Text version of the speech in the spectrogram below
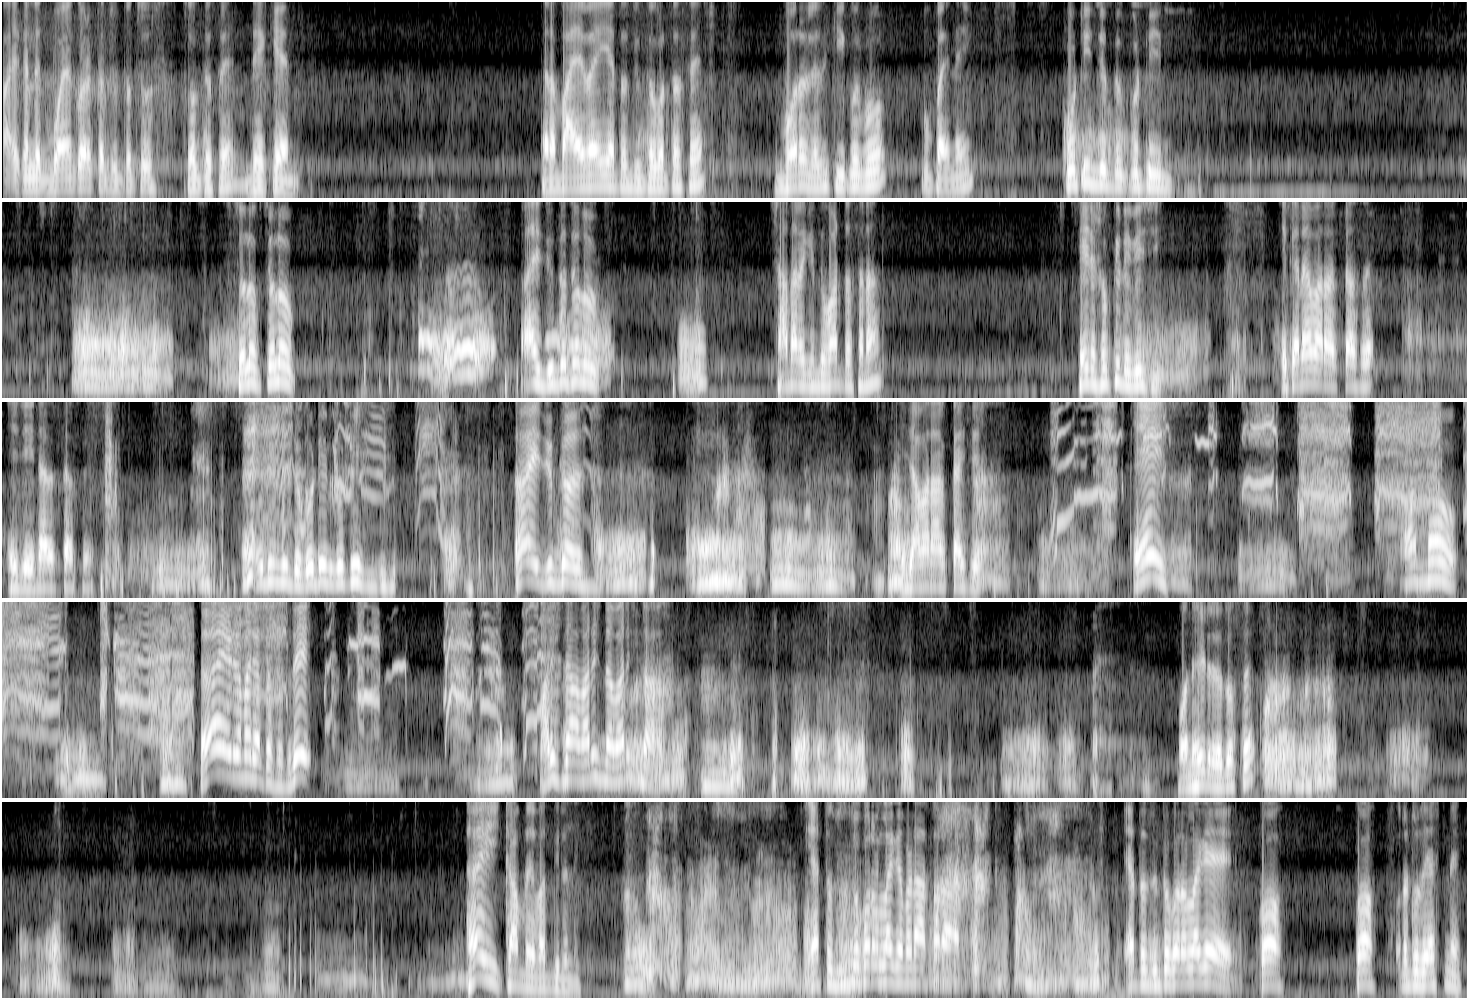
এখানে ভয়ঙ্কর একটা যুদ্ধ চলতেছে, দেখেন। তারা ভাই ভাই এত যুদ্ধ করতেছে। বড় হলে কি করব? উপায় নেই। কঠিন যুদ্ধ, কঠিন। চলুক চলুক। এই যুদ্ধ চলুক। সাঁতারে কিন্তু পারতেছে না। এইটা শক্তিটা বেশি। এখানে আবার একটা আছে। এই যে এনার একটা আছে। কঠিন যুদ্ধ কঠিন কঠিন। এই যুদ্ধ। এই যে আবার আরেকটা আছে এই। অন্য এই এটা মারি আসতেছিস রে। মারিস না মারিস না মারিস না। অন হেড রে দোস্তে হেই, কামড়ে বাদ লিছি এত যুদ্ধ করার লাগে বেটা তোরা। এত যুদ্ধ করার লাগে? ক ক, ওরা একটু রেস্ট নে।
